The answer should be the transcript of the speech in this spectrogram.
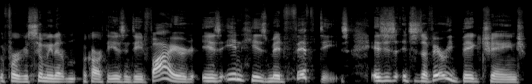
if we're assuming that McCarthy is indeed fired, is in his mid fifties. It's just it's just a very big change.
